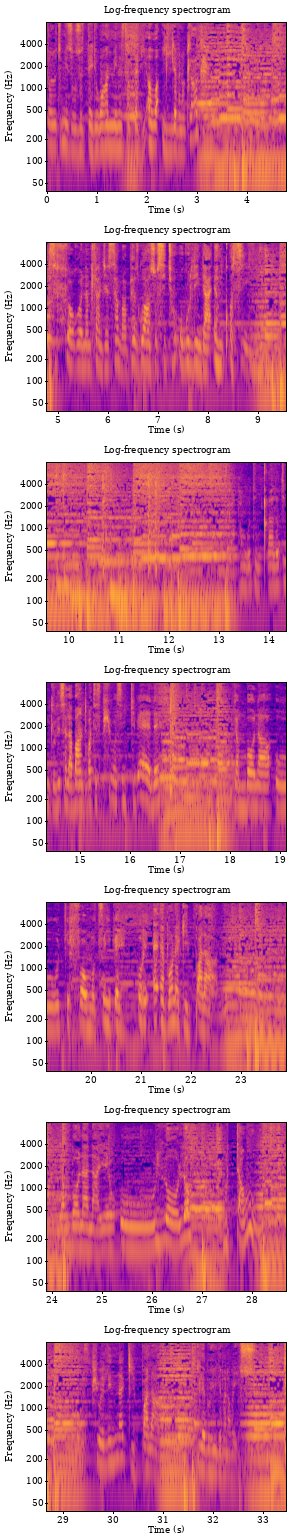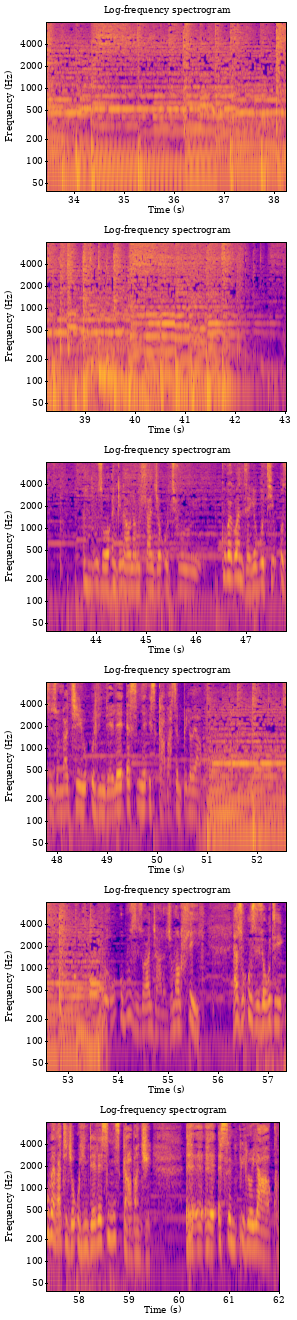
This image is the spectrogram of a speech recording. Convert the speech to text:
Imizuzu 31 minutes after the hour 11 o'clock. Sihloko namhlanje sihamba phezu kwaso sithi ukulinda enkosini. Ngaphambi kokuthi ngiqala ukuthi ngidlulisele abantu bathi siphiwe siyigibele ngiyambona utifomo tsipe ori ebona ke ipalame ngiyambona naye ulolo utawulu siphiwe lena ke ipalame ke lebohile bana beso umbuzo enginawo namhlanje uthi kuke kwenzeke ukuthi uzizwe ngathi ulindele esinye isigaba sempilo yakho? Ukuzizwa kanjalo nje uma uhleli yazi uzizwa ukuthi kube ngathi nje ulindele esinye isigaba nje eh, eh, eh, esempilo yakho.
